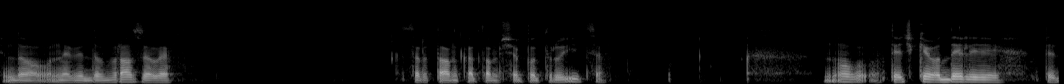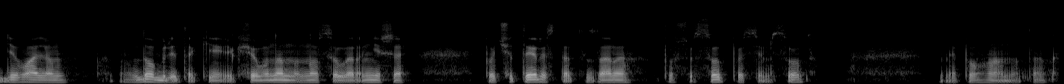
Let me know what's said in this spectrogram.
Чудово, не відобразили. Сертанка там ще потруїться. Ну, тички оделі під дювалем добрі такі. Якщо вона наносила раніше по 400, то зараз по 600, по 700. Непогано так.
